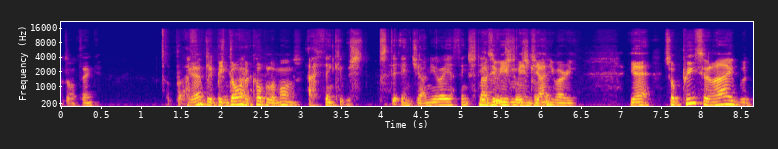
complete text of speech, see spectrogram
I don't think. I yeah, think we've been going a couple of months. I think it was in January. I think Steve might have even been in January. Yeah. So Peter and I would,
